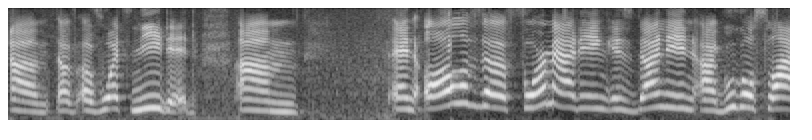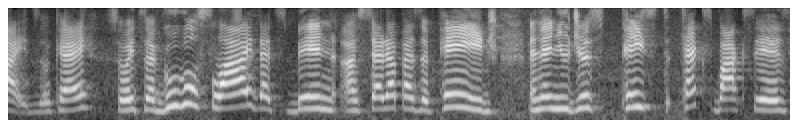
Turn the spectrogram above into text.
um, of, of what's needed. Um, and all of the formatting is done in uh, Google Slides, okay? So it's a Google slide that's been uh, set up as a page, and then you just paste text boxes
